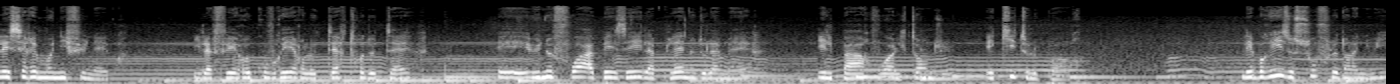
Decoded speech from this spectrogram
les cérémonies funèbres il a fait recouvrir le tertre de terre, et une fois apaisé la plaine de la mer, il part voile tendu et quitte le port. Les brises soufflent dans la nuit,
